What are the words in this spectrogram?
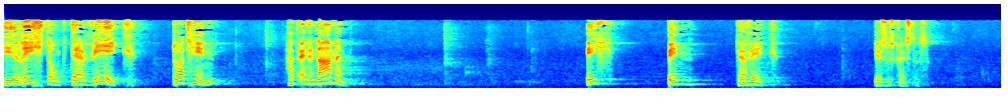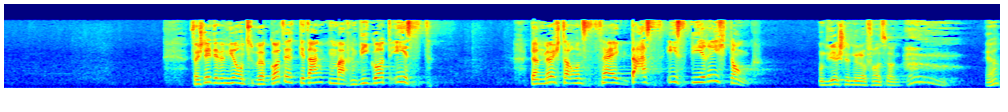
Die Richtung, der Weg dorthin hat einen Namen. Ich bin der Weg. Jesus Christus. Versteht ihr, wenn wir uns über Gott Gedanken machen, wie Gott ist, dann möchte er uns zeigen, das ist die Richtung. Und wir stehen nur davor und sagen, ja?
